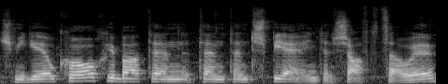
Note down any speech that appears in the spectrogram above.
Śmigiełko, chyba ten, ten, ten trzpień, ten szaft cały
